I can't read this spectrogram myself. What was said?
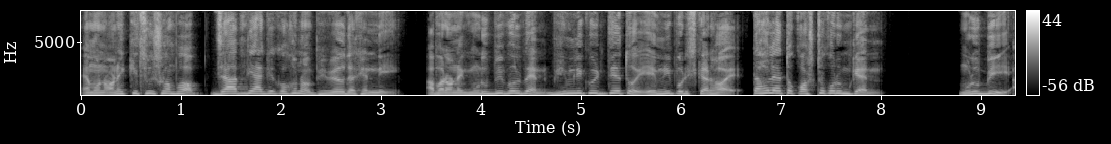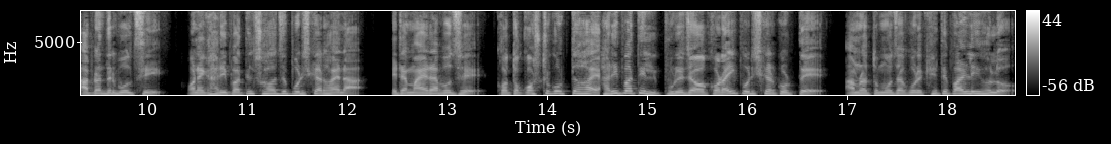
এমন অনেক কিছুই সম্ভব যা আপনি আগে কখনো ভেবেও দেখেননি। আবার অনেক মুরব্বী বলবেন, ভীম লিকুইড দিয়ে তো এমনি পরিষ্কার হয়। তাহলে এত কষ্ট করুম কেন? মুরব্বী, আপনাদের বলছি, অনেক হাড়ি পাতিল সহজে পরিষ্কার হয় না। এটা মায়েরা বোঝে, কত কষ্ট করতে হয় হাড়ি পাতিল পুড়ে যাওয়া করাই পরিষ্কার করতে। আমরা তো মজা করে খেতে পারলেই হলো।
